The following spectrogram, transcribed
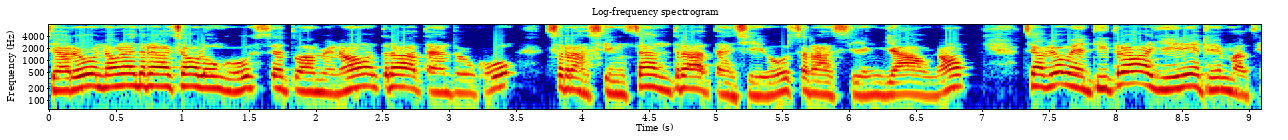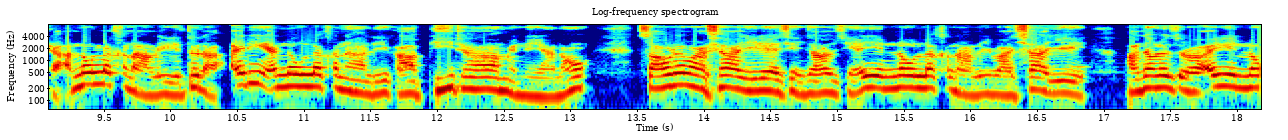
ဆရာတို့နောက်တဲ့တရား6လုံးကိုဆက်သွားမယ်နော်တရားအတန်တို့ကိုစရစင်စန်တရားအတန်ရှိကိုစရစင်ရအောင်နော်ဆရာပြောမယ်ဒီတရားရေးတဲ့အထဲမှာဆရာအနုလက္ခဏာလေးတွေတွေ့လားအဲ့ဒီအနုလက္ခဏာလေးကပြီးထားမယ်နေရနော်စာအုပ်ထဲမှာရှာရေးတဲ့အချိန်ကြောင့်ရှင်အဲ့ဒီအနုလက္ခဏာလေးပါရှာရေးဘာကြောင့်လဲဆိုတော့အဲ့ဒီအနု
